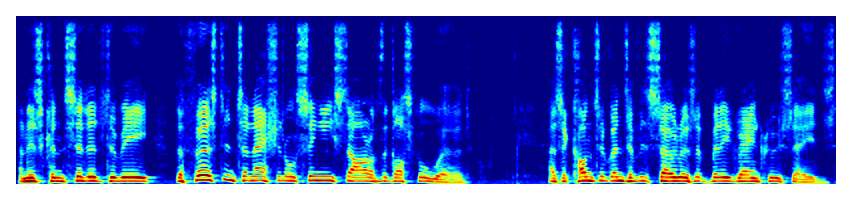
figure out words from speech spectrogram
and is considered to be the first international singing star of the gospel word as a consequence of his solos at Billy Graham crusades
